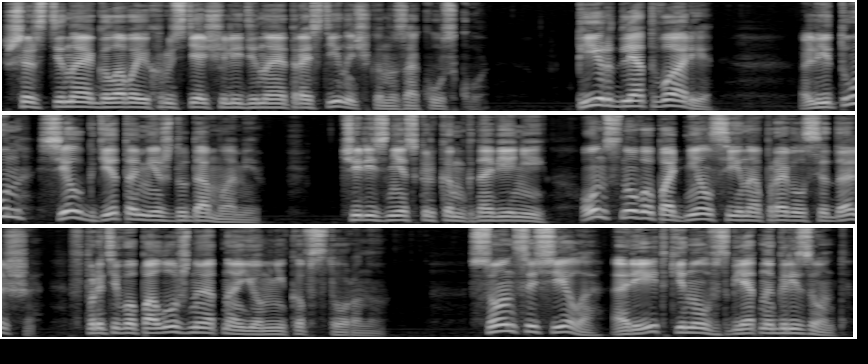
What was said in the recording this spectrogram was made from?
шерстяная голова и хрустящая ледяная тростиночка на закуску. Пир для твари — Летун сел где-то между домами. Через несколько мгновений он снова поднялся и направился дальше, в противоположную от наемников сторону. Солнце село, а Рейд кинул взгляд на горизонт.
